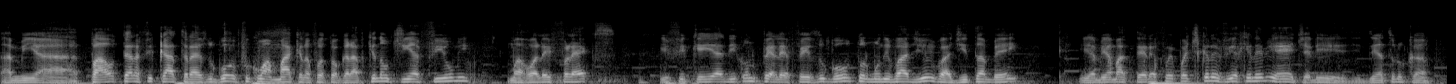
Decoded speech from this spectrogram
a minha pauta era ficar atrás do gol. Eu fui com uma máquina fotográfica que não tinha filme, uma Rolleiflex, E fiquei ali quando o Pelé fez o gol, todo mundo invadiu, invadi também. E a minha matéria foi para descrever aquele ambiente ali de dentro do campo.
